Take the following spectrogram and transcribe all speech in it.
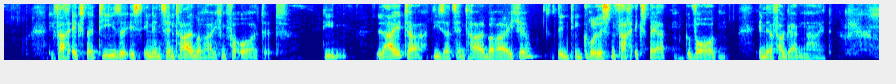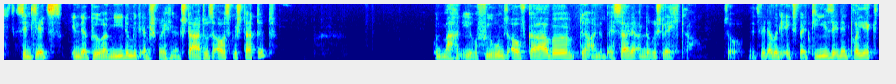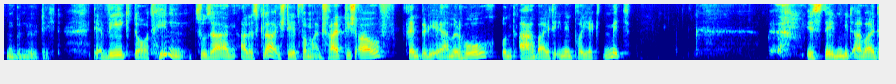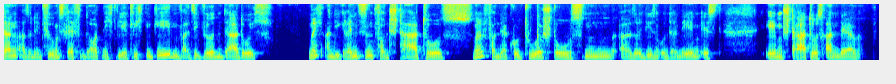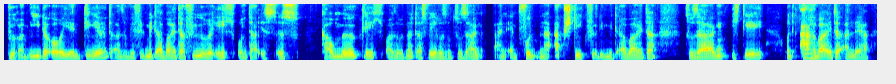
Die Fachexpertise ist in den Zentralbereichen verortet. Die Leiter dieser Zentralbereiche sind die größten Fachexperten geworden in der Vergangenheit, sind jetzt in der Pyramide mit entsprechendem Status ausgestattet und machen ihre Führungsaufgabe, der eine besser, der andere schlechter. So, jetzt wird aber die Expertise in den Projekten benötigt. Der Weg dorthin zu sagen, alles klar, ich stehe jetzt von meinem Schreibtisch auf, krempel die Ärmel hoch und arbeite in den Projekten mit ist den Mitarbeitern, also den Führungskräften dort nicht wirklich gegeben, weil sie würden dadurch nicht, an die Grenzen von Status, ne, von der Kultur stoßen. Also in diesem Unternehmen ist eben Status an der Pyramide orientiert, also wie viele Mitarbeiter führe ich? Und da ist es kaum möglich, also ne, das wäre sozusagen ein empfundener Abstieg für die Mitarbeiter, zu sagen, ich gehe und arbeite an der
